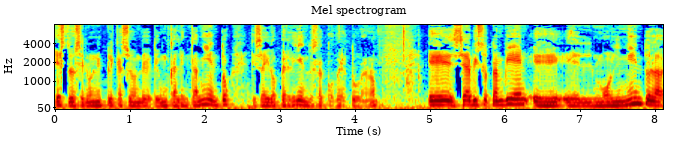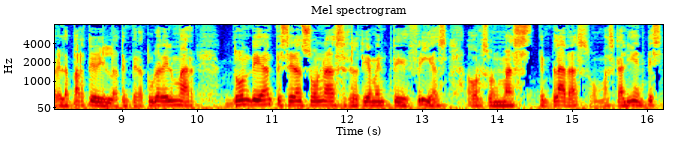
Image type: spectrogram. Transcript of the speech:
Esto sería una implicación de, un calentamiento que se ha ido perdiendo esa cobertura, ¿no? Eh, se ha visto también eh, el movimiento en la, parte de la temperatura del mar, donde antes eran zonas relativamente frías, ahora son más templadas o más calientes,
